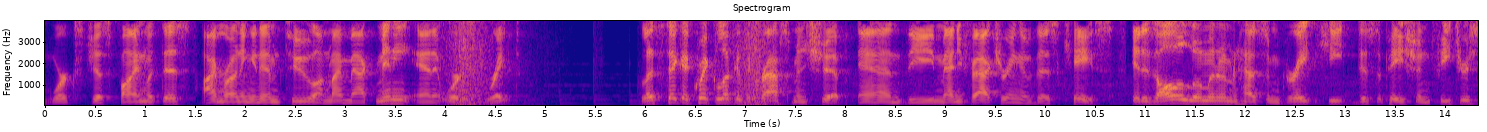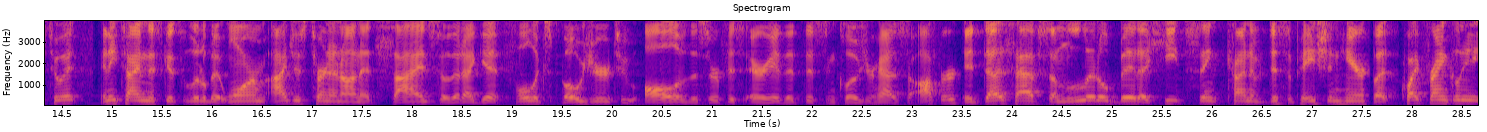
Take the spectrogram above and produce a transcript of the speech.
works just fine with this. I'm running an M2 on my Mac Mini, and it works great. Let's take a quick look at the craftsmanship and the manufacturing of this case. It is all aluminum and has some great heat dissipation features to it. Anytime this gets a little bit warm, I just turn it on its side so that I get full exposure to all of the surface area that this enclosure has to offer. It does have some little bit of heat sink kind of dissipation here, but quite frankly,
